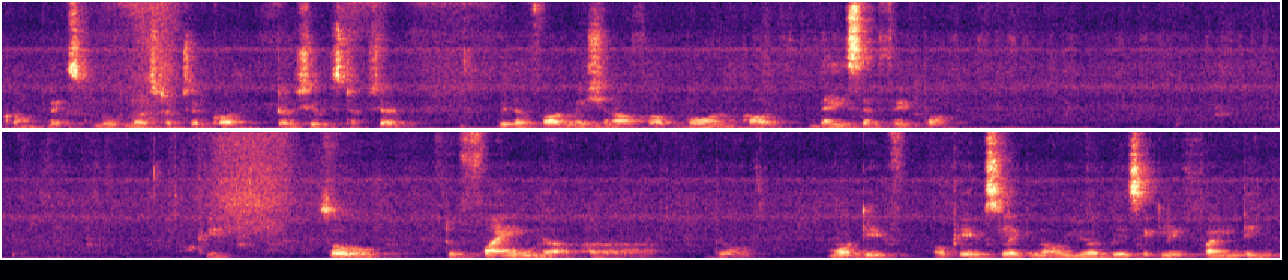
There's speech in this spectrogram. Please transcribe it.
complex globular structure called tertiary structure with the formation of a bond called disulfide bond okay. So to find uh, the motif okay it's like know you are basically finding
